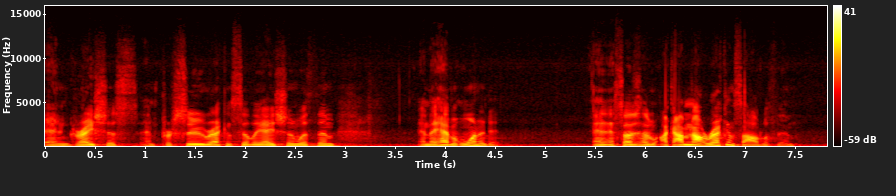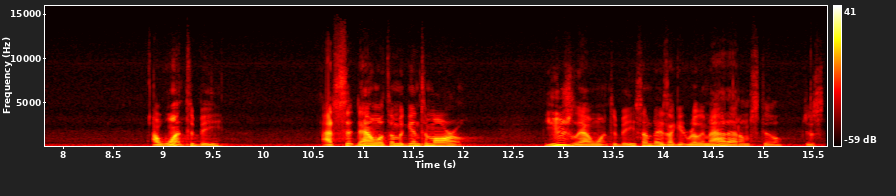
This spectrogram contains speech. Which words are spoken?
and gracious and pursue reconciliation with them, and they haven't wanted it. And so, like, I'm not reconciled with them. I want to be. I'd sit down with them again tomorrow. Usually, I want to be. Some days I get really mad at them still. Just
